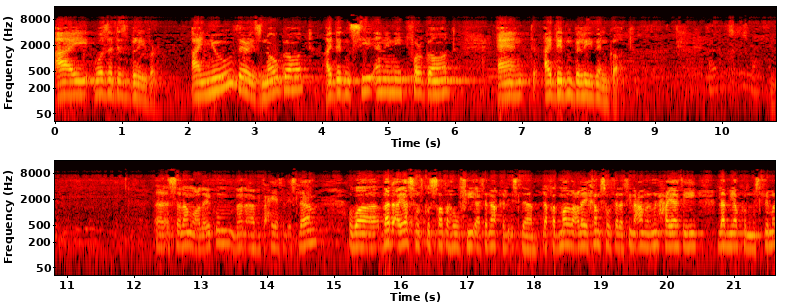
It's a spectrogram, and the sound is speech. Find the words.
I was a disbeliever. I knew there is no God, I didn't see any need for God, and I didn't believe in God. السلام عليكم. بدأ بتحية الإسلام وبدأ يسرد قصته في اعتناق الإسلام. لقد مر عليه 35 عاما من حياته لم يكن مسلما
